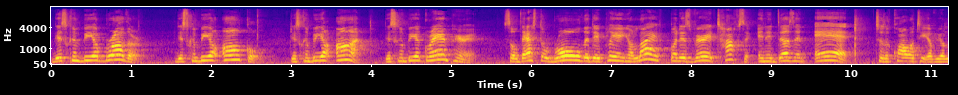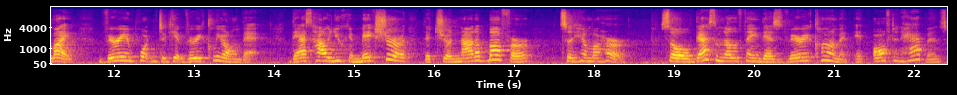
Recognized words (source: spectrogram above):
This can be a brother. This can be an uncle. This can be an aunt. This can be a grandparent. So that's the role that they play in your life, but it's very toxic and it doesn't add to the quality of your life. Very important to get very clear on that. That's how you can make sure that you're not a buffer to him or her. So that's another thing that's very common and often happens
